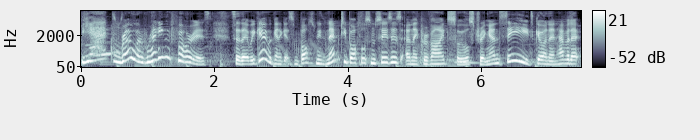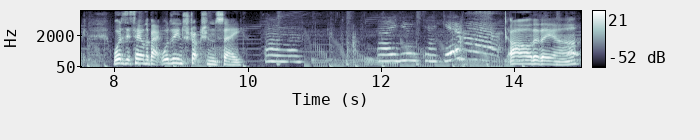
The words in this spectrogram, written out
Yeah, grow a rainforest. So there we go. We're going to get some bottles. We need an empty bottle, some scissors, and they provide soil, string, and seeds. Go on then, have a look. What does it say on the back? What do the instructions say? Um, uh. Oh, there they are.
